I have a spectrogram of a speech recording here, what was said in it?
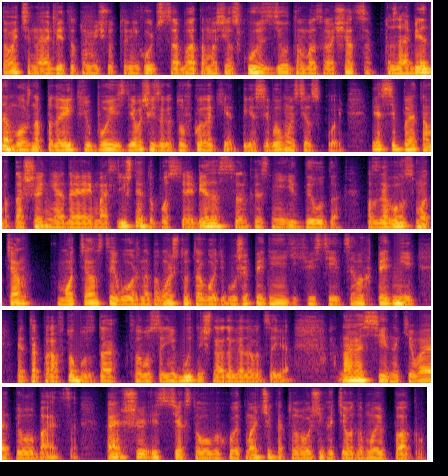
Давайте на обед, а то мне что-то не хочется обратно в мастерскую с дилдом возвращаться. За обедом можно подарить любой из девочек заготовку ракет, если был в мастерской. Если при этом отношения одаряемые отличные, то после обеда сценка с ней и дилда. Разговор с Моттян Мод тян встревоженно, бормочет что-то вроде «Уже пять дней никаких вестей, целых пять дней». Это про автобус, да? Автобуса не будет, начинаю догадываться я. Она рассеянно кивает и улыбается. Раньше из всех столов выходит мальчик, который очень хотел домой и плакал.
